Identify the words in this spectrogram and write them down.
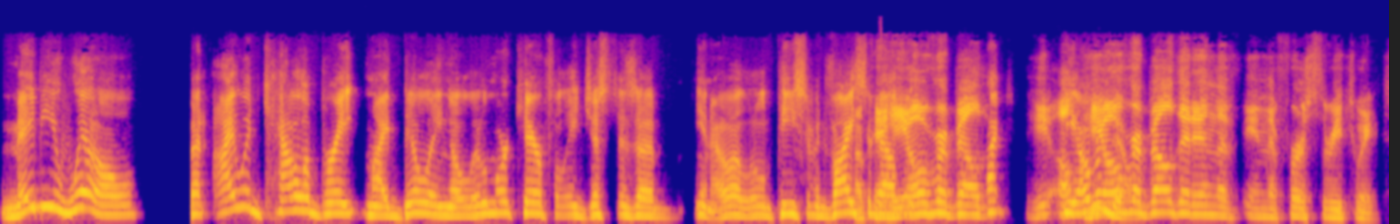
Maybe you will, but I would calibrate my billing a little more carefully, just as a you know a little piece of advice Okay, about. he overbilled. He, He he overbilled. overbilled it in the in the first three tweets.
